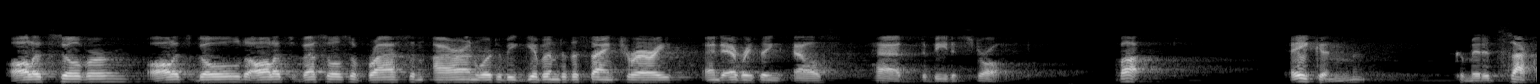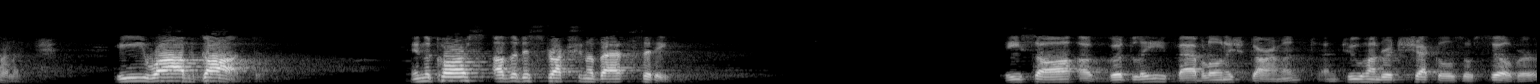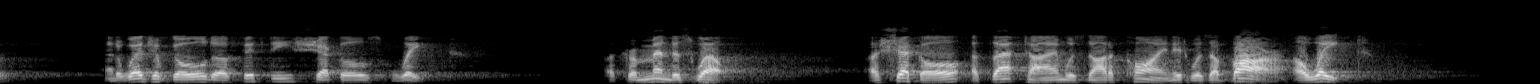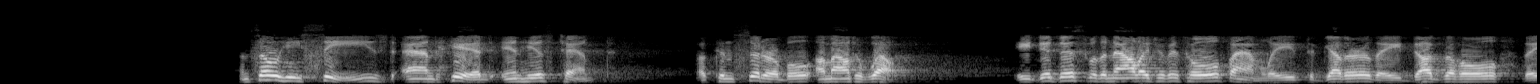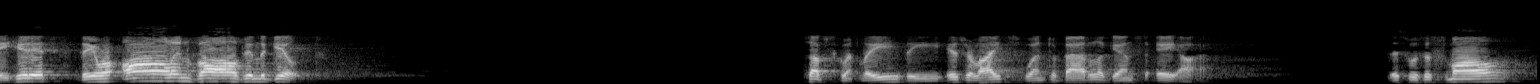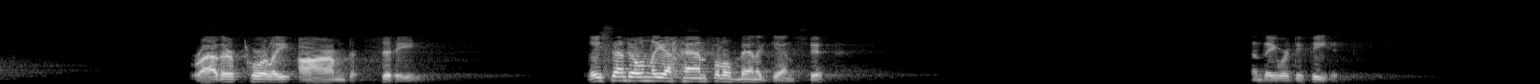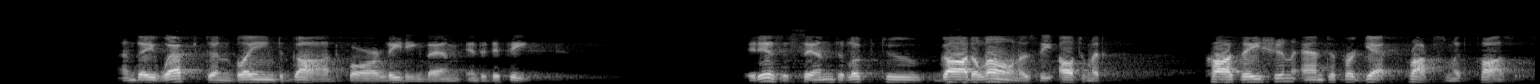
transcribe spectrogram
All its silver, all its gold, all its vessels of brass and iron were to be given to the sanctuary, and everything else had to be destroyed. But Achan committed sacrilege. He robbed God in the course of the destruction of that city. He saw a goodly Babylonish garment and two hundred shekels of silver and a wedge of gold of fifty shekels weight. A tremendous wealth. A shekel at that time was not a coin, it was a bar, a weight. And so he seized and hid in his tent a considerable amount of wealth. He did this with the knowledge of his whole family. Together they dug the hole, they hid it, they were all involved in the guilt. Subsequently, the Israelites went to battle against Ai. This was a small, rather poorly armed city. They sent only a handful of men against it. And they were defeated. and they wept and blamed God for leading them into defeat. It is a sin to look to God alone as the ultimate causation and to forget proximate causes.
